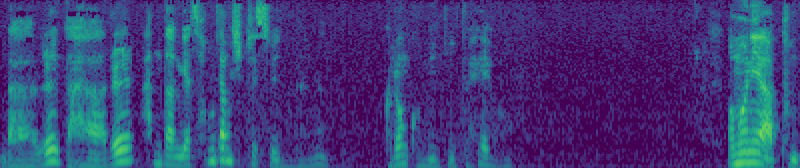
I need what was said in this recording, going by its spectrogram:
나를, 나를 한 단계 성장시킬 수 있는 그런 고민이기도 해요. 어머니의 아픔,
